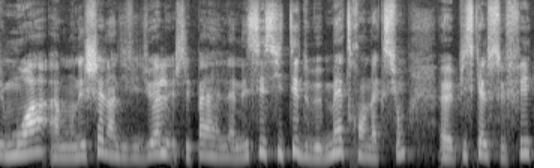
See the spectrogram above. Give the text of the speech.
moi, à mon échelle individuelle, je n'ai pas la nécessité de me mettre en action euh, puisqu'elle se fait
